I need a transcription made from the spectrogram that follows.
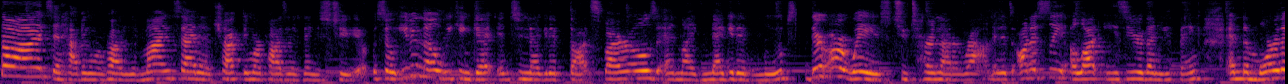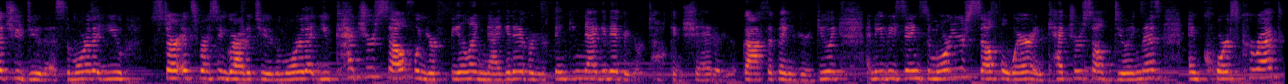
thoughts and having a more positive mindset and attracting more positive things to you. So even though we can get into negative thought spirals and like negative loops, there are ways to turn that around. And it's honestly a lot easier than you think. And the more that you do this, the more that you start expressing gratitude, the more that you catch yourself when you're feeling negative or you're thinking negative or you're talking shit or you're gossiping or you're doing any of these things, the more you're self-aware and catch yourself doing this and course correct,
